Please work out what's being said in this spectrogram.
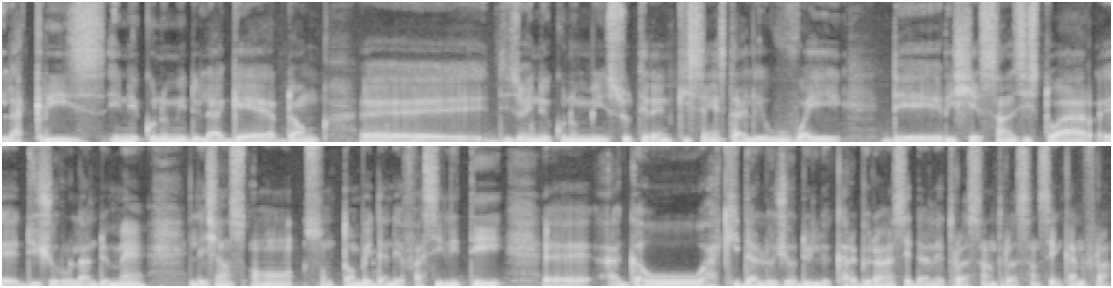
la crise, une économie de la guerre, donc euh, disons une économie souterraine qui s'est installée vous voyez des richesses sans histoire du jour au lendemain. Les gens sont tombés dans des facilités. à Gao, à Kidal aujourd'hui, le carburant, c'est dans les 300-350 francs.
